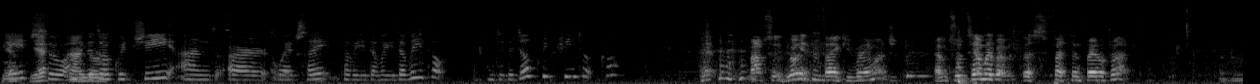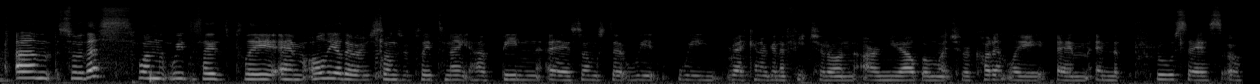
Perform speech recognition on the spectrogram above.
page. Yeah, So and under the Dogwood Tree and our website www.underthedogwoodtree.com. Absolutely brilliant. Thank you very much. Um, so tell me about this fifth and final track. Um, so this one we decided to play. Um, all the other songs we played tonight have been uh, songs that we we reckon are going to feature on our new album, which we're currently um, in the process of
